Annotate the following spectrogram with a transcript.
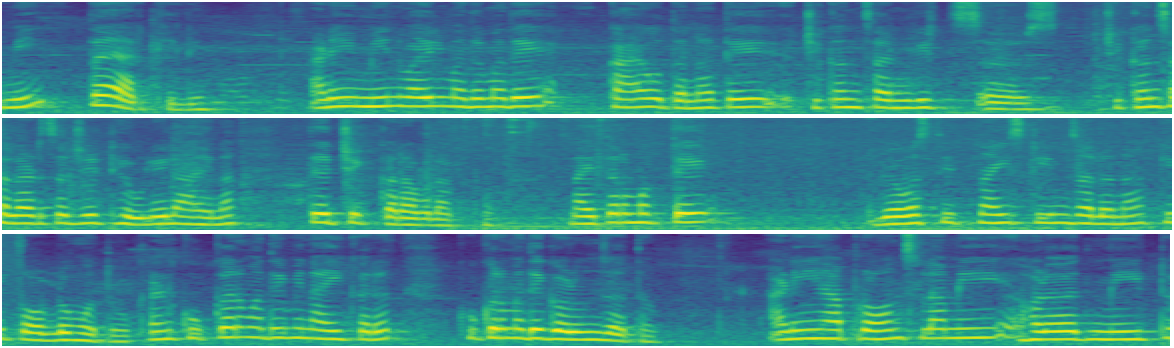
मी तयार केली. आणि मीन मध्ये मध्ये काय होतं ना ते चिकन सँडविच चिकन सलाडचं जे ठेवलेलं आहे ना ते चेक करावं लागतं. नाहीतर मग ते व्यवस्थित नाही स्टीम झालं ना की प्रॉब्लेम होतो. कारण कुकरमध्ये मी नाही करत कुकरमध्ये गळून जातं. आणि ह्या प्रॉन्सला मी हळद मीठ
